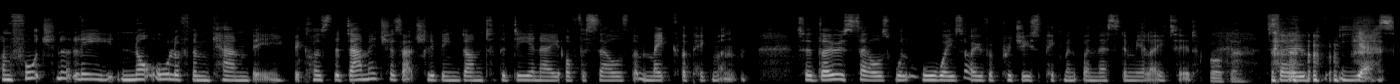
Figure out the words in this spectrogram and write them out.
Unfortunately, not all of them can be because the damage has actually been done to the DNA of the cells that make the pigment. So those cells will always overproduce pigment when they're stimulated. Bother. So yes.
